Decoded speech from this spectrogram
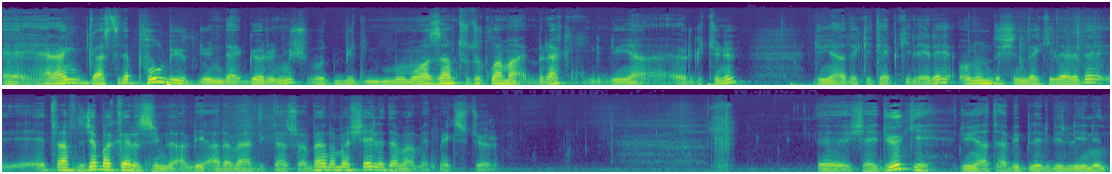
e, herhangi gazetede pul büyüklüğünde görülmüş bu, bu, bu muazzam tutuklama bırak dünya örgütünü dünyadaki tepkileri onun dışındakilere de etraflıca bakarız şimdi bir ara verdikten sonra ben ama şeyle devam etmek istiyorum e, şey diyor ki Dünya Tabipleri Birliği'nin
